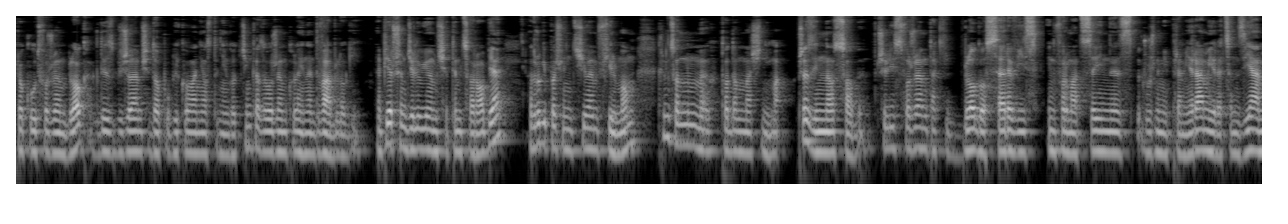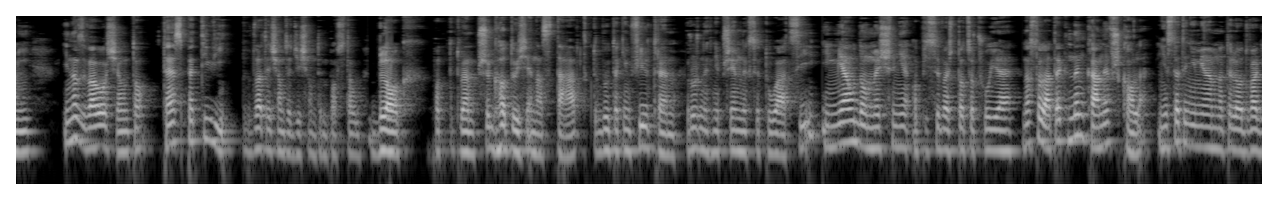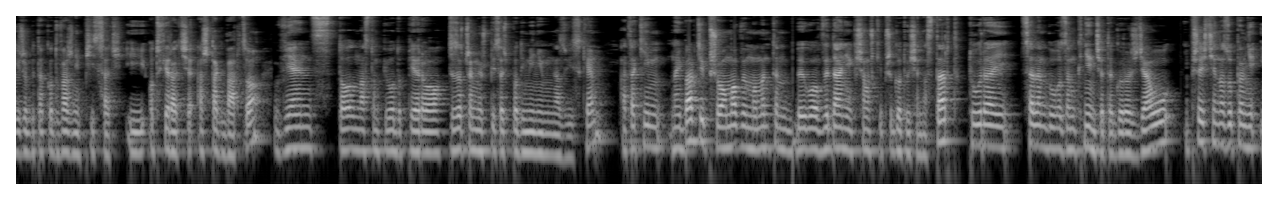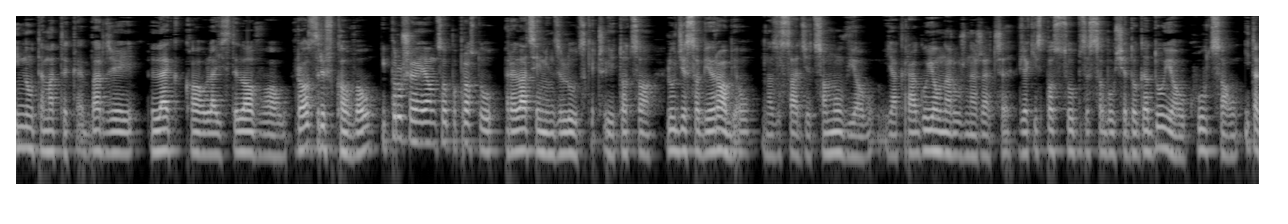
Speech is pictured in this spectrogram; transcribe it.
roku utworzyłem blog, a gdy zbliżałem się do opublikowania ostatniego odcinka, założyłem kolejne dwa blogi. Na pierwszym dzieliłem się tym, co robię, a drugi poświęciłem filmom kręconym metodą Machinima przez inne osoby. Czyli stworzyłem taki blogoserwis informacyjny z różnymi premierami, recenzjami i nazywało się to TSP TV. W 2010 powstał blog pod tytułem Przygotuj się na start, który był takim filtrem różnych nieprzyjemnych sytuacji i miał domyślnie opisywać to, co czuje nastolatek nękany w szkole. Niestety nie miałem na tyle odwagi, żeby tak odważnie pisać i otwierać się aż tak bardzo, więc to nastąpiło dopiero, że zacząłem już pisać pod imieniem i nazwiskiem. A takim najbardziej przełomowym momentem było wydanie książki Przygotuj się na start, której celem było zamknięcie tego rozdziału i przejście na zupełnie inną tematykę, bardziej lekką, lejstylową, rozrywkową, i poruszającą po prostu relacje międzyludzkie, czyli to, co ludzie sobie robią na zasadzie, co mówią, jak reagują na różne rzeczy, w jaki sposób ze sobą się dogadują, kłócą i tak.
